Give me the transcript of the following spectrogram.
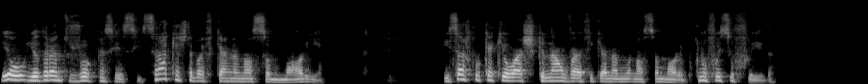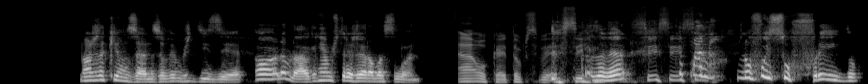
eu, eu durante o jogo pensei assim: será que esta vai ficar na nossa memória? E sabes porque é que eu acho que não vai ficar na nossa memória? Porque não foi sofrida. Nós daqui a uns anos ouvimos dizer: oh, na verdade, ganhamos 3-0 ao Barcelona. Ah, ok, estou a perceber. Sim. Estás a ver? sim, sim, sim. não, não foi sofrido.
